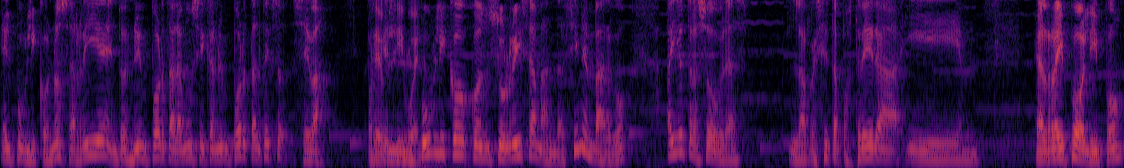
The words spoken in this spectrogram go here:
el público no se ríe, entonces no importa la música, no importa el texto, se va. Porque Sí, el sí, bueno. público con su risa manda. Sin embargo, hay otras obras, La receta postrera y mm, El rey pólipo,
